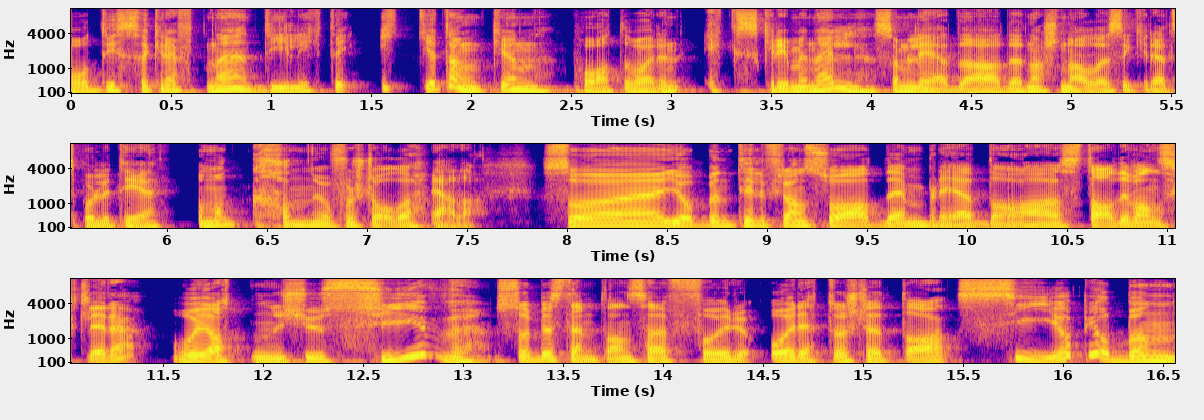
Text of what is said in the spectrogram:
og disse kreftene de likte ikke tanken på at det var en ekskriminell som leda det nasjonale sikkerhetspolitiet. Og man kan jo forstå det. Ja da. Så jobben til Francois den ble da stadig vanskeligere, og i 1827 så bestemte han seg for å rett og slett da si opp jobben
